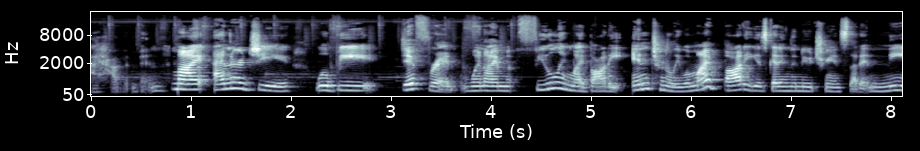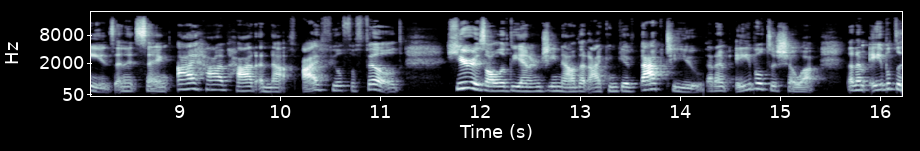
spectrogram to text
I haven't been. My energy will be different when I'm fueling my body internally, when my body is getting the nutrients that it needs and it's saying, I have had enough, I feel fulfilled here is all of the energy now that I can give back to you, that I'm able to show up, that I'm able to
